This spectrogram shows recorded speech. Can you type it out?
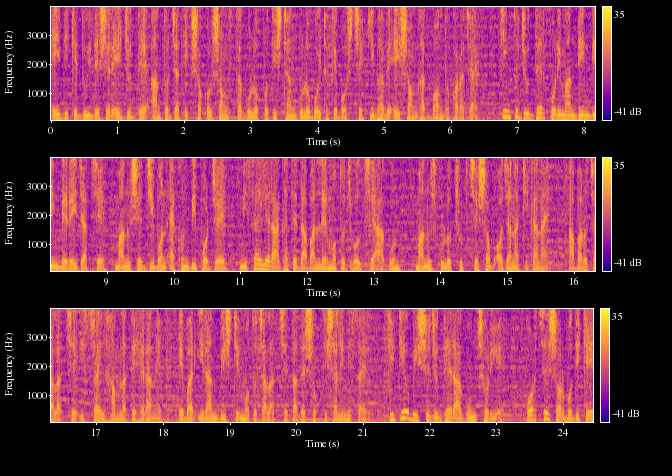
এইদিকে দুই দেশের এই যুদ্ধে আন্তর্জাতিক সকল সংস্থাগুলো, প্রতিষ্ঠানগুলো বৈঠকে বসছে কীভাবে এই সংঘাত বন্ধ করা যায়। কিন্তু যুদ্ধের পরিমাণ দিন দিন বেড়েই যাচ্ছে, মানুষের জীবন এখন বিপর্যয়ে, মিসাইলের আঘাতে দাবানলের মতো জ্বলছে আগুন, মানুষগুলো ছুটছে সব অজানা ঠিকানায়। আবারও চালাচ্ছে ইসরায়েল হামলা তেহরানে, এবার ইরান বৃষ্টির মতো চালাচ্ছে তাদের শক্তিশালী মিসাইল। তৃতীয় বিশ্বযুদ্ধের আগুন ছড়িয়ে পড়ছে সর্বদিকে,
